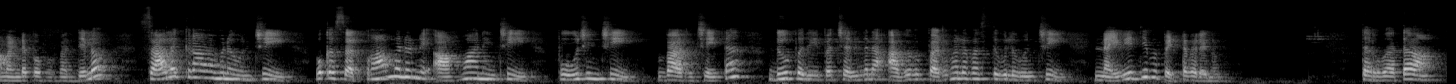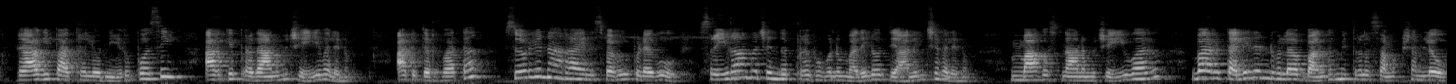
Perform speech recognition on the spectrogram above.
మండపపు మధ్యలో సాలగ్రామమును ఉంచి ఒక సద్బ్రాహ్మణుని ఆహ్వానించి పూజించి వారి చేత ధూపదీప చందన అగరు పరిమళ వస్తువులు ఉంచి నైవేద్యము పెట్టవలెను. తరువాత రాగి పాత్రలో నీరు పోసి అర్ఘ్య ప్రదానము చేయవలెను. అటు తరువాత సూర్యనారాయణ స్వరూపుడగు శ్రీరామచంద్ర ప్రభువును మదిలో ధ్యానించవలెను. మాఘ స్నానము చేయువారు వారి తల్లిదండ్రుల బంధుమిత్రుల సమక్షంలో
